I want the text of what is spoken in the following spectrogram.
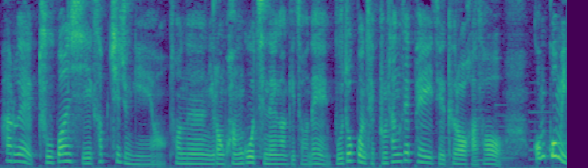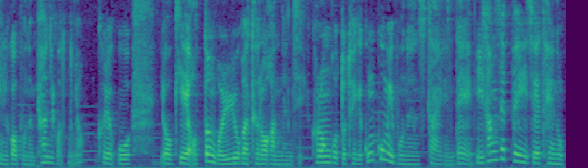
하루에 두 번씩 섭취 중이에요. 저는 이런 광고 진행하기 전에 무조건 제품 상세 페이지에 들어가서 꼼꼼히 읽어보는 편이거든요. 그리고 여기에 어떤 원료가 들어갔는지 그런 것도 되게 꼼꼼히 보는 스타일인데 이 상세 페이지에 대놓고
